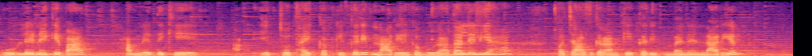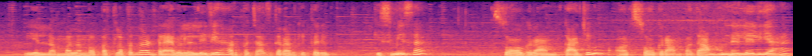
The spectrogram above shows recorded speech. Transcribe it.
गुड़ लेने के बाद हमने, देखिए, एक चौथाई कप के करीब नारियल का बुरादा ले लिया है। 50 ग्राम के करीब मैंने नारियल ये लंबा लंबा पतला पतला ड्राई वाला ले लिया और 50 ग्राम के करीब किशमिश है 100 ग्राम काजू और 100 ग्राम बादाम हमने ले लिया है।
